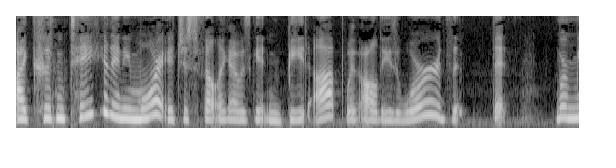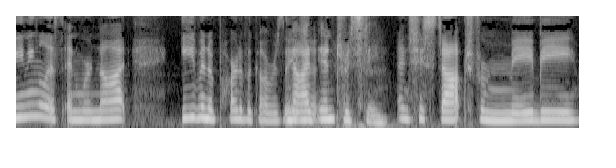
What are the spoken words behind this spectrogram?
I couldn't take it anymore. It just felt like I was getting beat up with all these words that that were meaningless and were not even a part of a conversation. Not interesting. and she stopped for maybe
